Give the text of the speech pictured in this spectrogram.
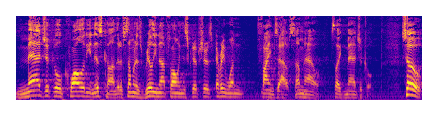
magical quality in ISKCON that if someone is really not following the scriptures, everyone finds out somehow. It's like magical. So,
